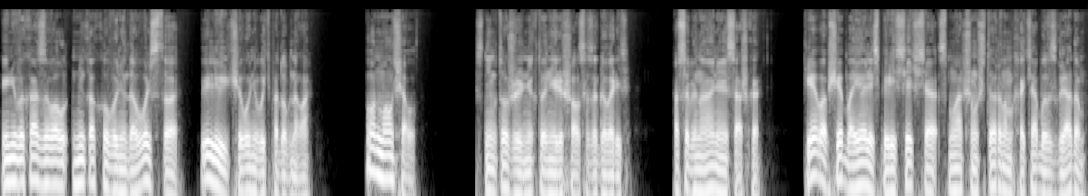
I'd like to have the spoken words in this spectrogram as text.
и не выказывал никакого недовольства или чего-нибудь подобного. Он молчал. С ним тоже никто не решался заговорить. Особенно Аня и Сашка. Те вообще боялись пересечься с младшим Штерном хотя бы взглядом,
